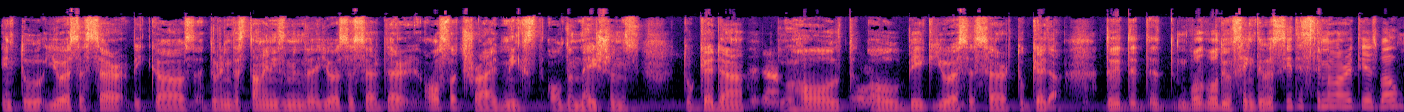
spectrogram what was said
into USSR because during the Stalinism in the USSR they also try mixed all the nations together to hold all big USSR together. Do, do, do, what, what do you think? Do you see this similarity as well?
